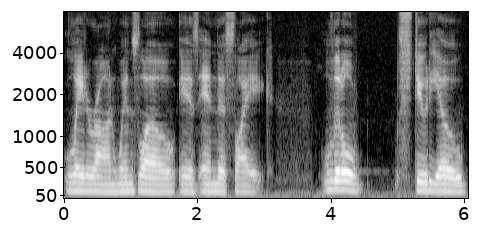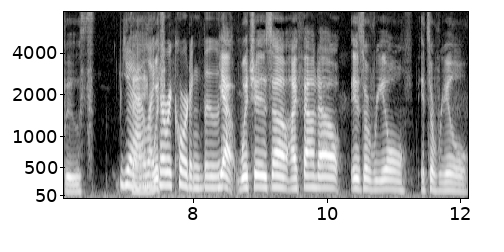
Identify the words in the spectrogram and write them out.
later on Winslow is in this like little studio booth Yeah, Thing, like which- a recording booth. Yeah, which is uh, I found out is a real. It's a real.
